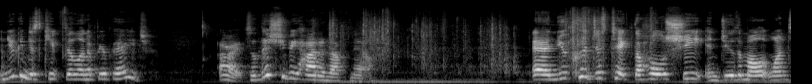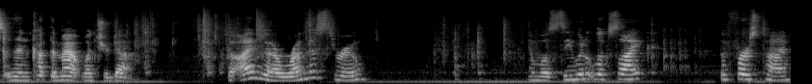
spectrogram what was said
And you can just keep filling up your page. All right, so this should be hot enough now. And you could just take the whole sheet and do them all at once and then cut them out once you're done. So I'm going to run this through and we'll see what it looks like the first time.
